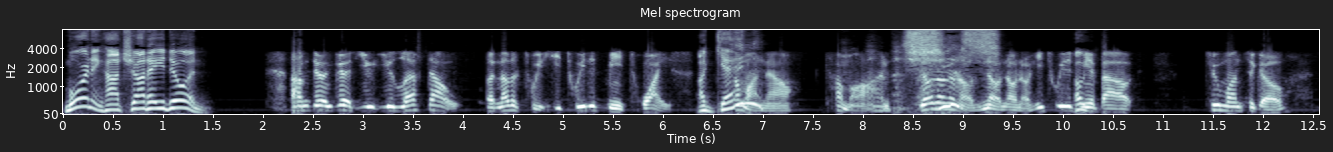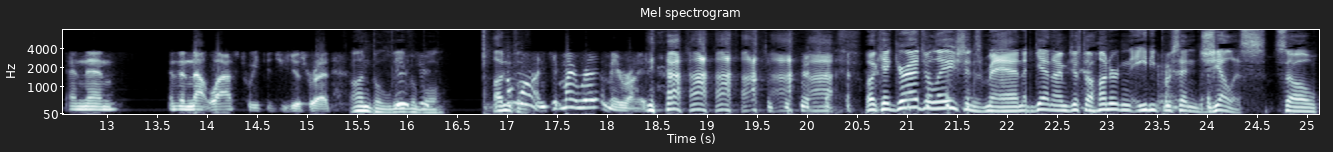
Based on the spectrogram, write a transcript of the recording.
Morning, Hotshot. How you doing? I'm doing good. You you left out another tweet. He tweeted me twice. Again? Come on now. Come on. No, no, no, no, no, no, no. He tweeted Oh. me about two months ago, and then and then that last tweet that you just read. Unbelievable. Come on, get my resume right. okay, congratulations, man. Again, I'm just 180% jealous. So,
